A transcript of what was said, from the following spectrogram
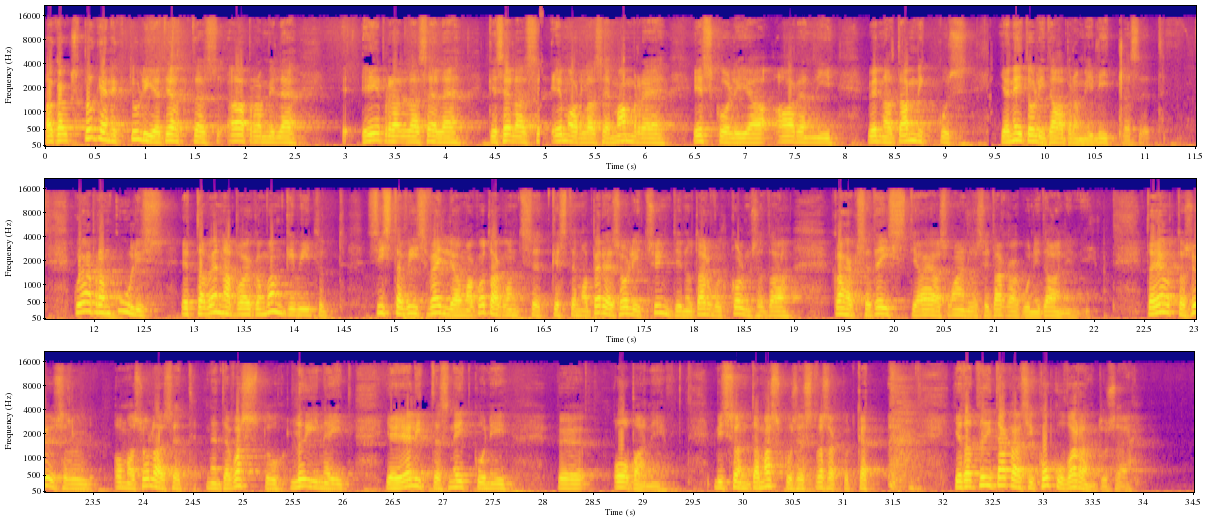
aga üks põgenik tuli ja teatas Abramile, heebrealasele, kes elas emorlase Mamre, Eskoli ja Aarani venna tammikus ja need olid Abrami liitlased kui Abram kuulis, et ta vennapoeg on vangi viidud, siis ta viis välja oma kodakondsed, kes tema peres olid sündinud arvult kolmsada kaheksateist ja ajas vaenlasi taga kuni Taanini. ta jaotas öösel oma sulased nende vastu, lõi neid ja jälitas neid kuni öö, Oobani, mis on Damaskusest vasakut kätt. ja ta tõi tagasi kogu varanduse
